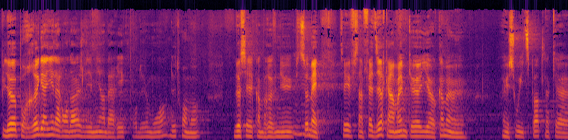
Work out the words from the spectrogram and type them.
Puis là, pour regagner la rondeur, je l'ai mis en barrique pour deux mois, deux, trois mois. Là, c'est comme revenu, puis tout ça. Mais, tu sais, ça me fait dire quand même qu'il y a comme un, un sweet spot, là, que,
